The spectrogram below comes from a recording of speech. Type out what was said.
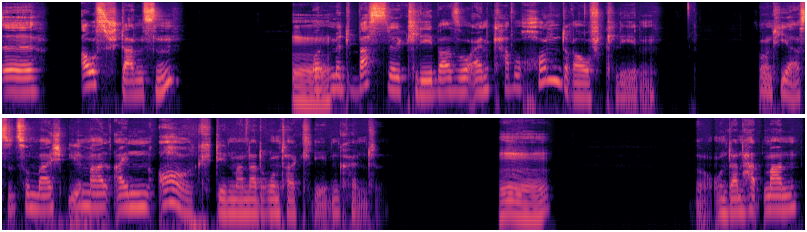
äh, ausstanzen und Mhm. mit Bastelkleber so ein Cabochon draufkleben. So, und hier hast du zum Beispiel mal einen Ork, den man da drunter kleben könnte. Mhm. So, und dann hat man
